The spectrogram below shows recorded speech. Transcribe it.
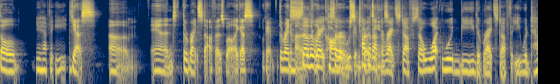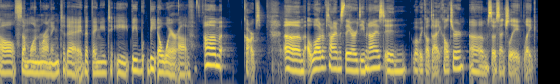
so You have to eat. yes um, and the right stuff as well i guess okay the right amount so of the like, right carbs so we and could talk about the right stuff so what would be the right stuff that you would tell someone running today that they need to eat be be aware of Um, carbs. Um, a lot of times they are demonized in what we call diet culture. Um, so essentially like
